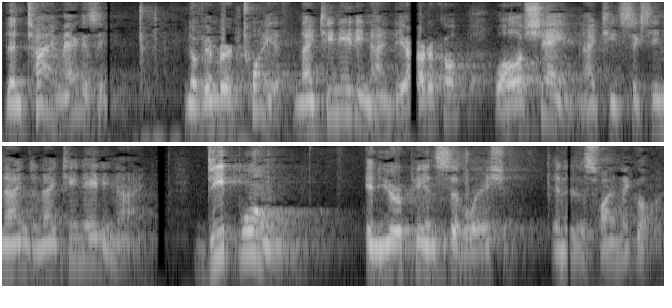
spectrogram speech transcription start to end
Then Time Magazine, November 20th, 1989. The article, Wall of Shame, 1969 to 1989. Deep wound in European civilization, and it is finally gone.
